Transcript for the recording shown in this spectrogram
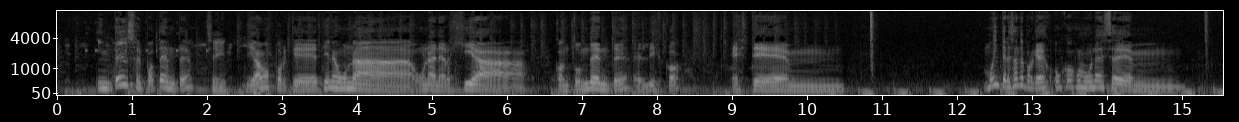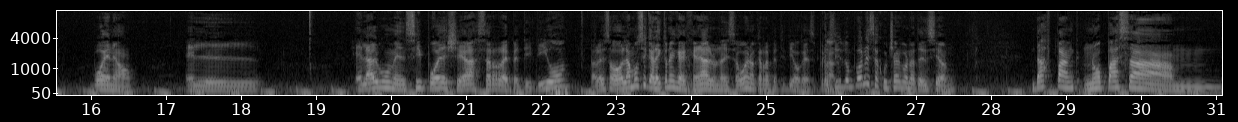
intenso y potente Sí. digamos, porque tiene una, una energía contundente el disco. Este. mm, muy interesante porque es un como uno dice. mm, Bueno, el. El álbum en sí puede llegar a ser repetitivo. Tal vez, o la música electrónica en general, uno dice, bueno, qué repetitivo que es. Pero Claro. si lo pones a escuchar con atención, Daft Punk no pasa mm,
